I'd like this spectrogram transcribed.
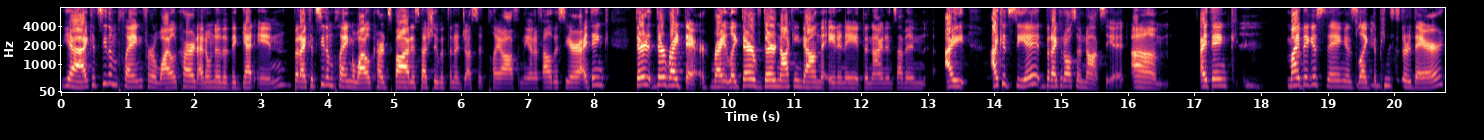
yeah, I could see them playing for a wild card. I don't know that they get in, but I could see them playing a wild card spot, especially with an adjusted playoff in the NFL this year. I think they're they're right there, right? Like they're they're knocking down the eight and eight, the nine and seven. I I could see it, but I could also not see it. Um, I think my biggest thing is like the pieces are there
